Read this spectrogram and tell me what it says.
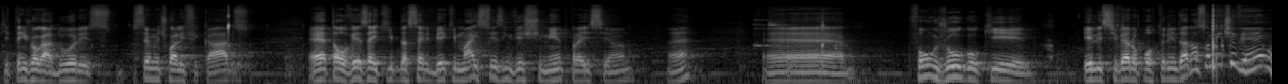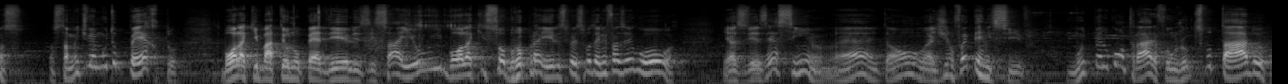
que tem jogadores extremamente qualificados. É talvez a equipe da Série B que mais fez investimento para esse ano. Né? É, foi um jogo que eles tiveram oportunidade, nós também tivemos. Nós também tivemos muito perto. Bola que bateu no pé deles e saiu, e bola que sobrou para eles, para eles poderem fazer gol. E às vezes é assim, né? então a gente não foi permissível. Muito pelo contrário, foi um jogo disputado.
